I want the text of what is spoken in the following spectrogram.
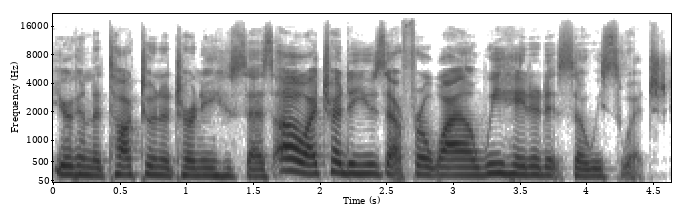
you're going to talk to an attorney who says, Oh, I tried to use that for a while we hated it, so we switched.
